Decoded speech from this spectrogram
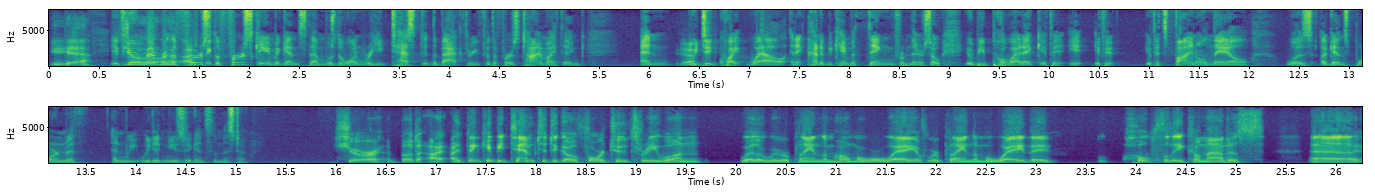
Yeah. If you So, remember, the I- I first think- the first game against them was the one where he tested the back three for the first time, I think, and Yeah. we did quite well, and it kind of became a thing from there. So it would be poetic if it, it if it if its final nail was against Bournemouth, and we, we didn't use it against them this time. Sure, but I, I think you'd be tempted to go four two three one whether we were playing them home or away. If we were playing them away, they hopefully come at us uh,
